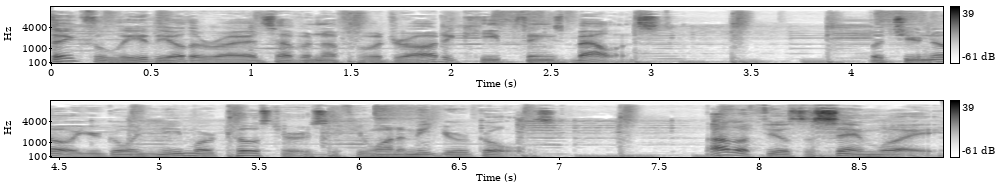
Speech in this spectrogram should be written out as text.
Thankfully, the other rides have enough of a draw to keep things balanced. But you know you're going to need more coasters if you want to meet your goals. Otto feels the same way,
